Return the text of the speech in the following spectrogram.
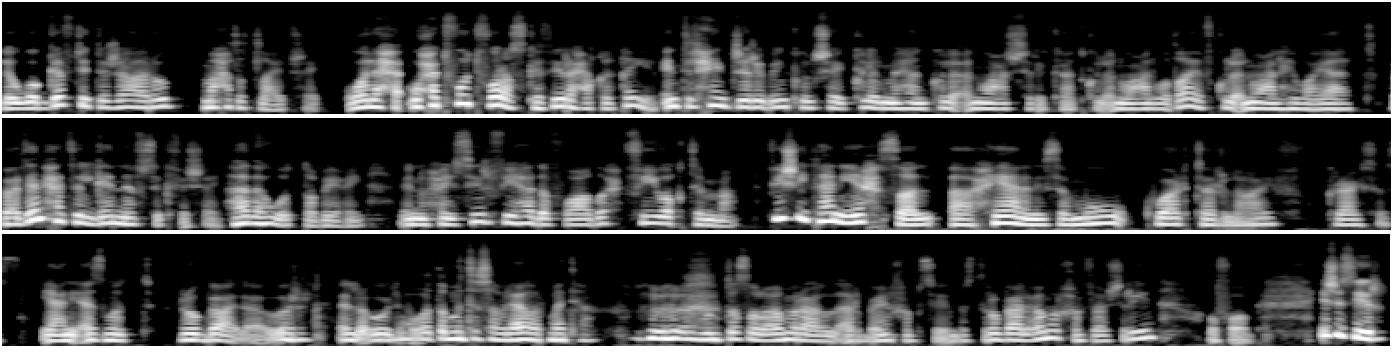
لو وقفتي تجارب ما حتطلعي بشيء ولا ح... وحتفوت فرص كثيرة حقيقية. أنت الحين تجربين كل شيء كل المهن كل أنواع الشركات كل أنواع الوظائف كل أنواع الهوايات. بعدين حتلقين نفسك في شيء. هذا هو الطبيعي إنه حيصير في هدف واضح في وقت ما. في شيء ثاني يحصل أحيانا يسموه quarter life crisis يعني أزمة ربع العمر الأولى. طب منتصف العمر متى؟ منتصف العمر على الأربعين خمسين بس ربع العمر خمسة وعشرين وفوق. إيش يصير؟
